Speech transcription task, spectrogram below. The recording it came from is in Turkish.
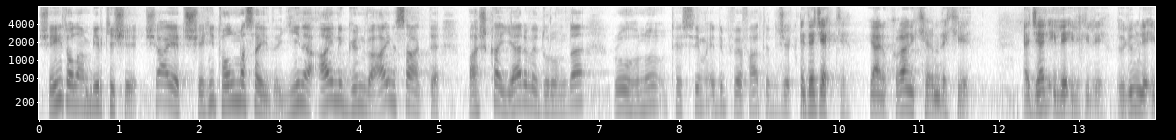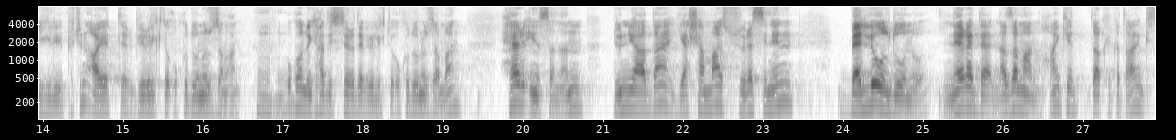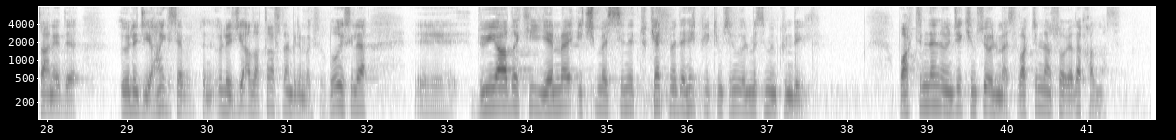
şehit olan bir kişi şayet şehit olmasaydı yine aynı gün ve aynı saatte başka yer ve durumda ruhunu teslim edip vefat edecek mi? edecekti. Yani Kur'an-ı Kerim'deki ecel ile ilgili, ölümle ilgili bütün ayetleri birlikte okuduğunuz zaman, bu konudaki hadisleri de birlikte okuduğunuz zaman her insanın dünyada yaşama süresinin belli olduğunu, nerede, ne zaman, hangi dakikada, hangi saniyede öleceği, hangi sebepten öleceği Allah tarafından bilinmektedir. Dolayısıyla e, dünyadaki yeme içmesini tüketmeden hiçbir kimsenin ölmesi mümkün değildir. Vaktinden önce kimse ölmez. Vaktinden sonra da kalmaz.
